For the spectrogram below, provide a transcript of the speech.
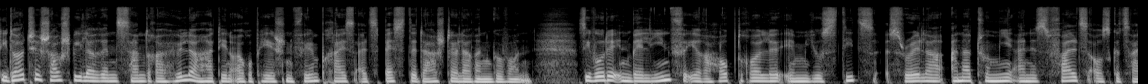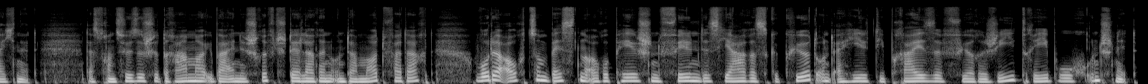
Die deutsche Schauspielerin Sandra Hüller hat den Europäischen Filmpreis als beste Darstellerin gewonnen. Sie wurde in Berlin für ihre Hauptrolle im Justiz-Thriller Anatomie eines Falls ausgezeichnet. Das französische Drama über eine Schriftstellerin unter Mordverdacht wurde auch zum besten europäischen Film des Jahres gekürt und erhielt die Preise für Regie, Drehbuch und Schnitt.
